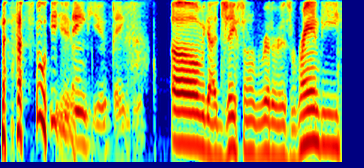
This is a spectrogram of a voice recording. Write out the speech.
That's, that's who he is. Thank you. Thank you. Uh, we got Jason Ritter as Randy.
